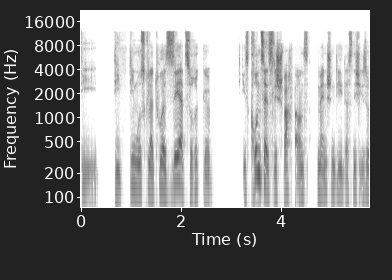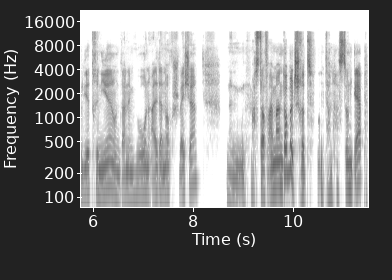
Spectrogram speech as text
die, die, die Muskulatur sehr zurückge ist grundsätzlich schwach bei uns Menschen, die das nicht isoliert trainieren und dann im hohen Alter noch schwächer. Und dann machst du auf einmal einen Doppelschritt und dann hast du ein Gap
